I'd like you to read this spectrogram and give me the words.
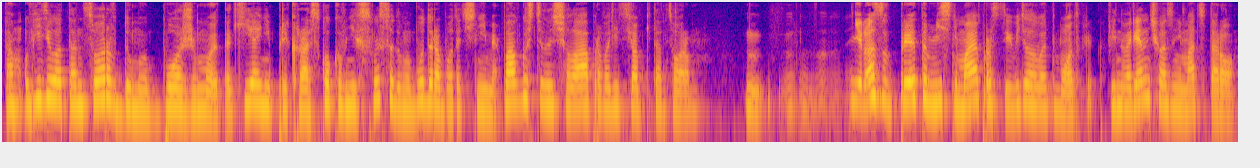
Там увидела танцоров, думаю, боже мой, какие они прекрасны, сколько в них смысла, думаю, буду работать с ними. В августе начала проводить съемки танцором. Ни разу при этом не снимая, просто увидела в этом отклик. В январе начала заниматься Таро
